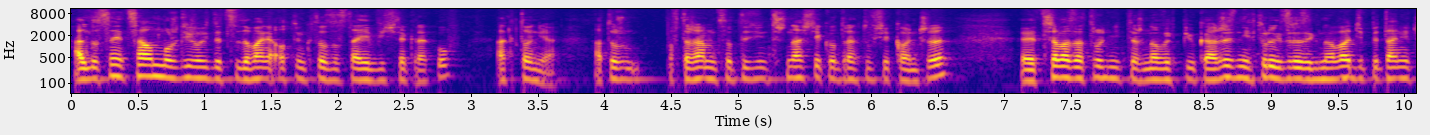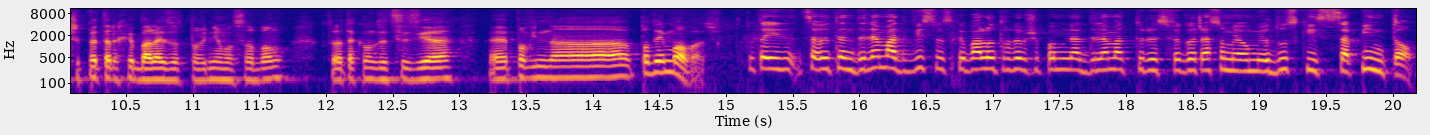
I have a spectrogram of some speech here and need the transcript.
ale dostanie całą możliwość decydowania o tym, kto zostaje w Wiśle Kraków, a kto nie. A to już powtarzamy co tydzień, 13 kontraktów się kończy. E, Trzeba zatrudnić też nowych piłkarzy, z niektórych zrezygnować i pytanie, czy Peter Chybala jest odpowiednią osobą, która taką decyzję e, powinna podejmować. Tutaj cały ten dylemat Wisły z Chybalą trochę przypomina dylemat, który swego czasu miał Mioduski z Sapinto,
